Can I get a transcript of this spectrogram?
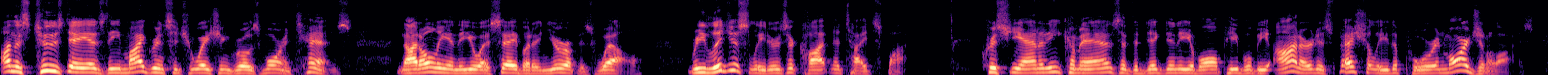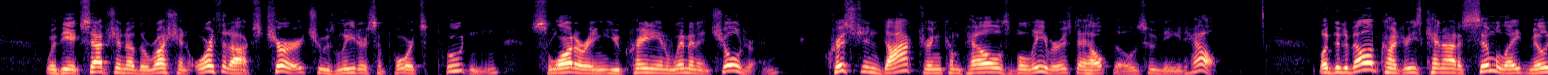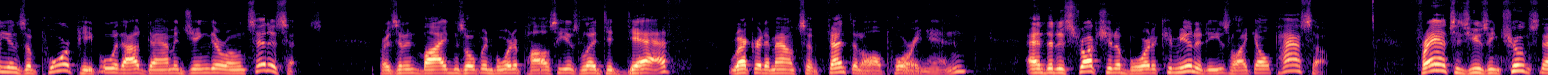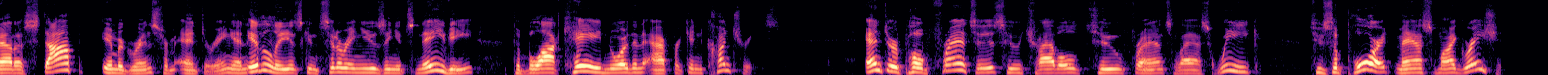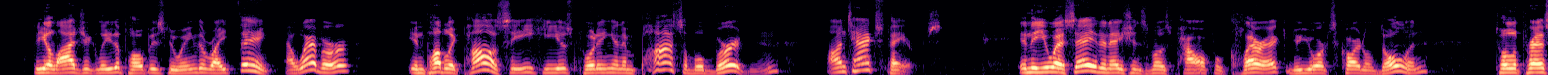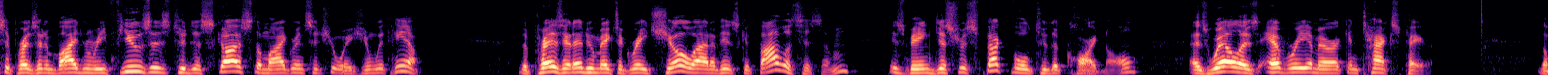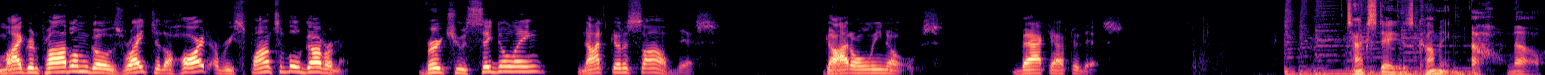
on this Tuesday, as the migrant situation grows more intense, not only in the USA but in Europe as well, religious leaders are caught in a tight spot. Christianity commands that the dignity of all people be honored, especially the poor and marginalized. With the exception of the Russian Orthodox Church, whose leader supports Putin slaughtering Ukrainian women and children, Christian doctrine compels believers to help those who need help. But the developed countries cannot assimilate millions of poor people without damaging their own citizens. President Biden's open border policy has led to death, record amounts of fentanyl pouring in, and the destruction of border communities like El Paso. France is using troops now to stop immigrants from entering, and Italy is considering using its navy to blockade northern African countries. Enter Pope Francis, who traveled to France last week to support mass migration. Theologically, the Pope is doing the right thing. However, in public policy, he is putting an impossible burden on taxpayers. In the USA, the nation's most powerful cleric, New York's Cardinal Dolan, told the press that President Biden refuses to discuss the migrant situation with him. The president, who makes a great show out of his Catholicism, is being disrespectful to the cardinal, as well as every American taxpayer. The migrant problem goes right to the heart of responsible government. Virtue signaling, not going to solve this. God only knows. Back after this. Tax day is coming. Oh, no.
